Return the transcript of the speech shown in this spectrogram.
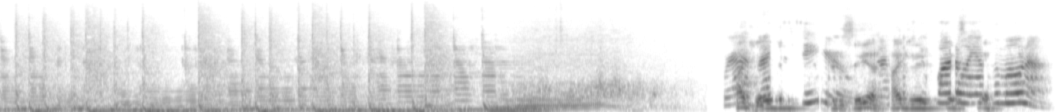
Brad, Hi, nice to see you. Good to see you. Nice Hi, to Judy. see you Finally at. Pomona.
